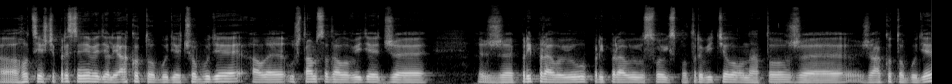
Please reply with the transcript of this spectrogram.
hoci ešte presne nevedeli, ako to bude, čo bude, ale už tam sa dalo vidieť, že, že pripravujú, pripravujú svojich spotrebiteľov na to, že, že ako to bude.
